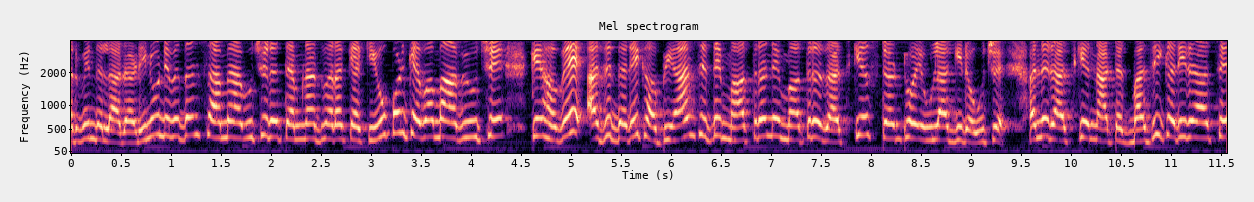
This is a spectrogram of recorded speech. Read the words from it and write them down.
અરવિંદ લાડાણીનું નિવેદન સામે આવ્યું છે અને તેમના દ્વારા ક્યાંક એવું પણ કહેવામાં આવ્યું છે કે હવે આજે દરેક અભિયાન છે તે માત્ર ને માત્ર રાજકીય સ્ટન્ટ હોય એવું લાગી રહ્યું છે અને રાજકીય નાટકબાજી કરી રહ્યા છે.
